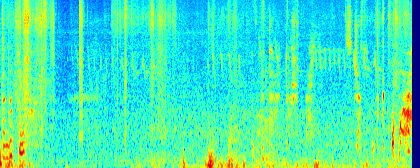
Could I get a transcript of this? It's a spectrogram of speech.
Это готов. Второй тоже. Ай, сейчас. Опа.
